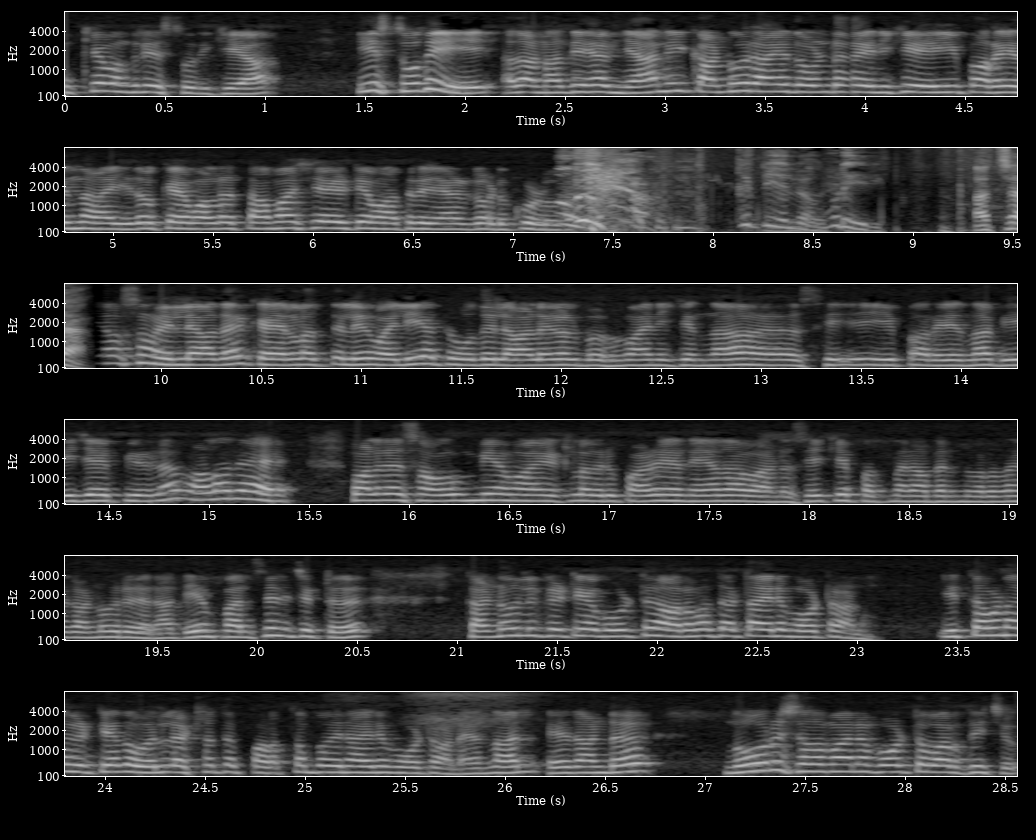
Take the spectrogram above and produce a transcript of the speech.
മുഖ്യമന്ത്രിയെ സ്തുതിക്കുക. ഈ സ്തുതി അതാണ് അദ്ദേഹം. ഞാൻ ഈ കണ്ണൂരായതുകൊണ്ട് എനിക്ക് ഈ പറയുന്ന ഇതൊക്കെ വളരെ തമാശയായിട്ട് മാത്രമേ ഞങ്ങൾക്ക് എടുക്കുള്ളൂ. കിട്ടിയല്ലോ ഇവിടെ അച്ഛാ. വ്യത്യാസമില്ലാതെ കേരളത്തിൽ വലിയ തോതിൽ ആളുകൾ ബഹുമാനിക്കുന്ന ഈ പറയുന്ന ബി ജെ പിയുടെ വളരെ വളരെ സൗമ്യമായിട്ടുള്ള ഒരു പഴയ നേതാവാണ് സി കെ പത്മനാഭൻ എന്ന് പറയുന്ന കണ്ണൂരുകാരൻ. അദ്ദേഹം മത്സരിച്ചിട്ട് കണ്ണൂരിൽ കിട്ടിയ വോട്ട് അറുപത്തെട്ടായിരം വോട്ടാണ്. ഇത്തവണ കിട്ടിയത് ഒരു ലക്ഷത്തി പത്തൊമ്പതിനായിരം വോട്ടാണ്. എന്നാൽ ഏതാണ്ട് നൂറ് ശതമാനം വോട്ട് വർദ്ധിച്ചു.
